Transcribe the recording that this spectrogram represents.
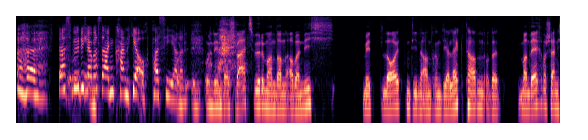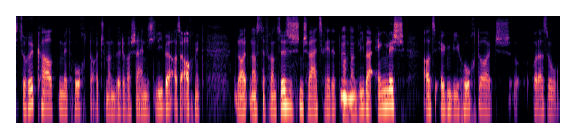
Äh, das würde ich und, aber sagen, kann hier auch passieren. Und in, und in der Schweiz würde man dann aber nicht mit Leuten, die einen anderen Dialekt haben oder man wäre wahrscheinlich zurückhaltend mit Hochdeutsch. Man würde wahrscheinlich lieber, also auch mit Leuten aus der französischen Schweiz redet man mhm. dann lieber Englisch als irgendwie Hochdeutsch oder so.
